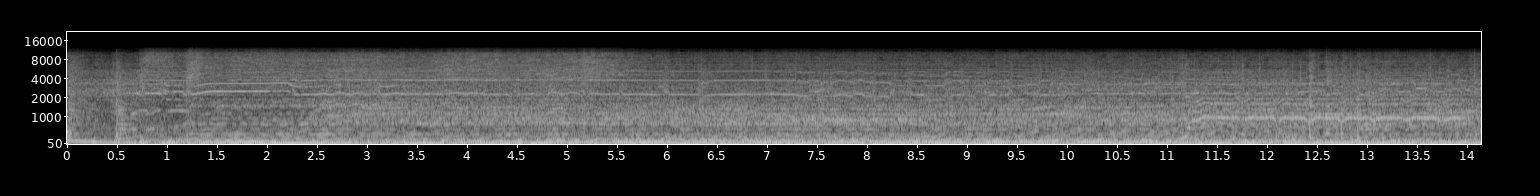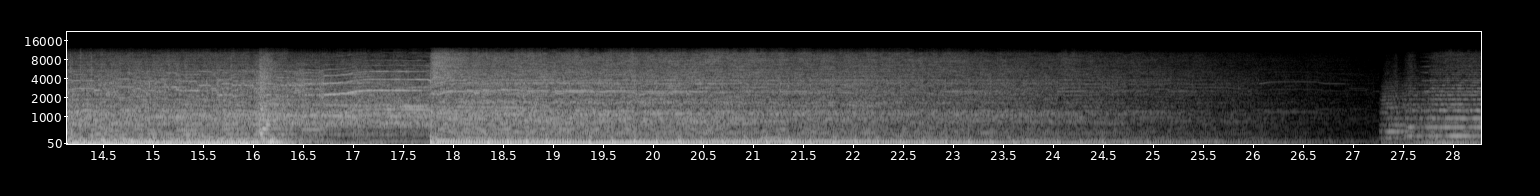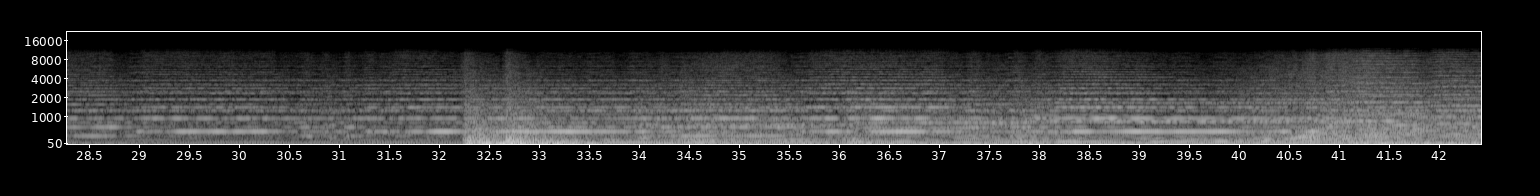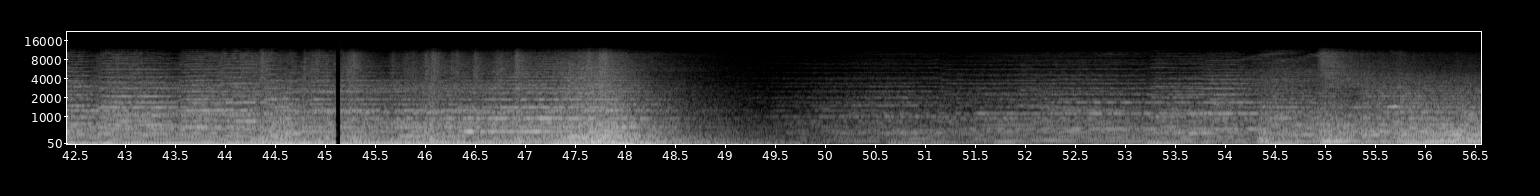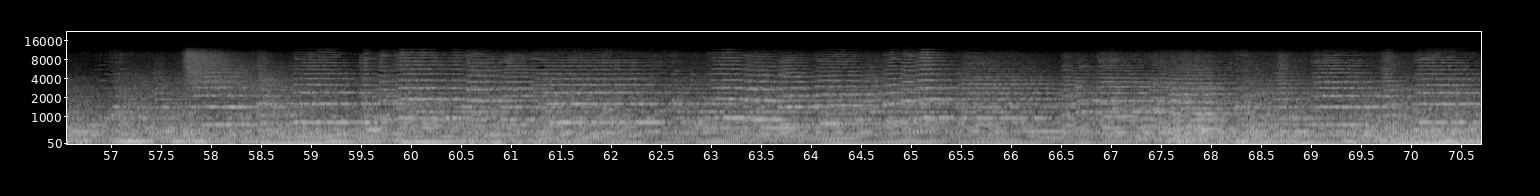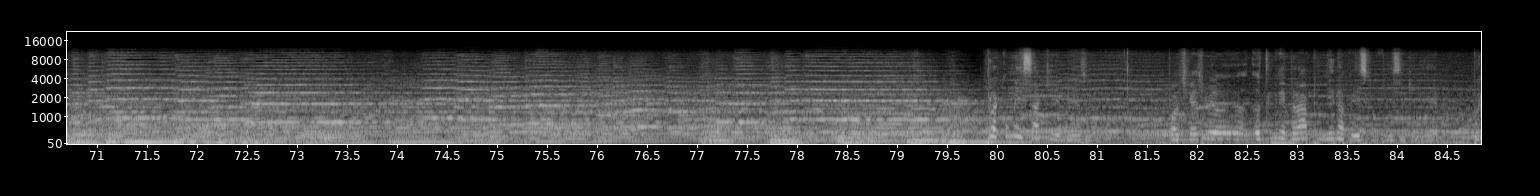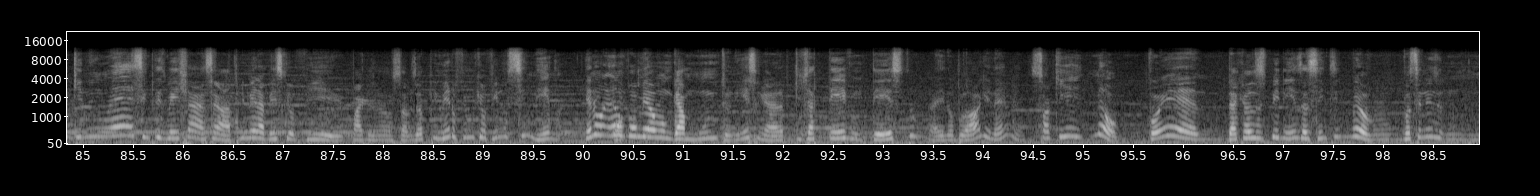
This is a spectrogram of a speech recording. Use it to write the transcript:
Podcast, eu, eu, eu tenho que lembrar a primeira vez que eu vi isso aqui. né? Porque não é simplesmente, ah, sei lá, a primeira vez que eu vi Parque dos Dinossauros, é o primeiro filme que eu vi no cinema. Eu não, eu não vou me alongar muito nisso, galera, porque já teve um texto aí no blog, né? Só que, meu, foi daquelas experiências assim que, meu, você não,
